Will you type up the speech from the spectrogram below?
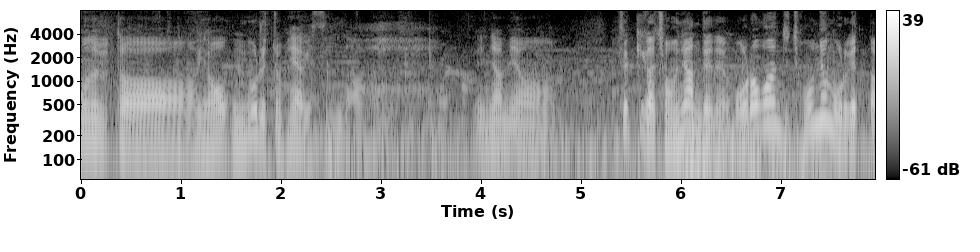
오늘부터 영어 공부를 좀 해야겠습니다. 왜냐면 듣기가 전혀 안 되네요. 뭐라고 하는지 전혀 모르겠다.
